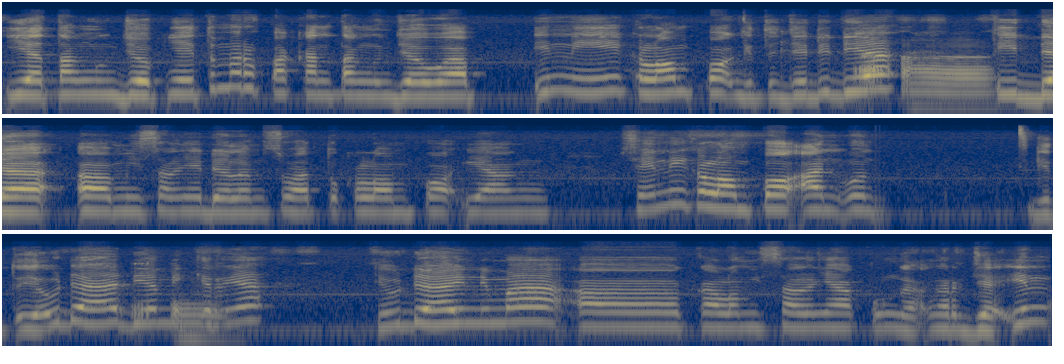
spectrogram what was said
ya tanggung jawabnya itu merupakan tanggung jawab ini kelompok gitu. Jadi dia Uh, tidak eh, misalnya dalam suatu kelompok yang misalnya ini kelompokan gitu ya udah dia mikirnya ya udah ini mah eh, kalau misalnya aku nggak ngerjain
